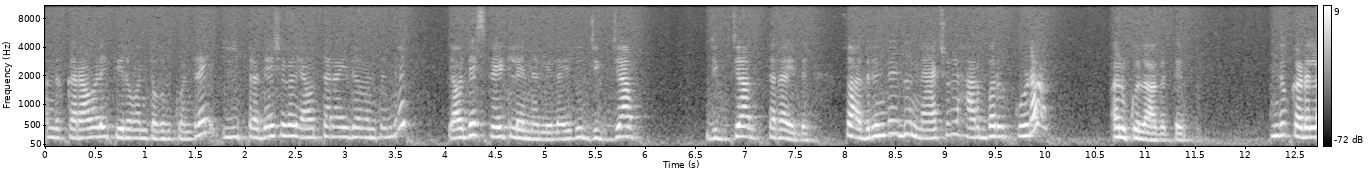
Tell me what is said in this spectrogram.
ಅಂದರೆ ಕರಾವಳಿ ತೀರವನ್ನು ತೆಗೆದುಕೊಂಡ್ರೆ, ಈ ಪ್ರದೇಶಗಳು ಯಾವ ಥರ ಇದಾವೆ ಅಂತಂದರೆ, ಯಾವುದೇ ಸ್ಟ್ರೇಟ್ ಲೈನಲ್ಲಿಲ್ಲ ಇದು ಜಿಗ್ಜಾಗ್ ಜಿಗ್ಜಾಗ್ ಥರ ಇದೆ. ಸೊ ಅದರಿಂದ ಇದು ನ್ಯಾಚುರಲ್ ಹಾರ್ಬರ್ ಕೂಡ ಅನುಕೂಲ ಆಗುತ್ತೆ. ಇದು ಕಡಲ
